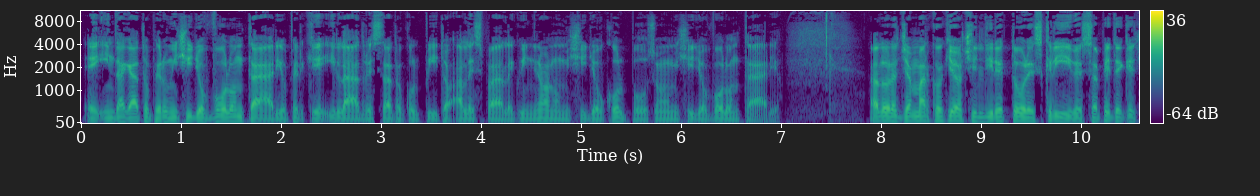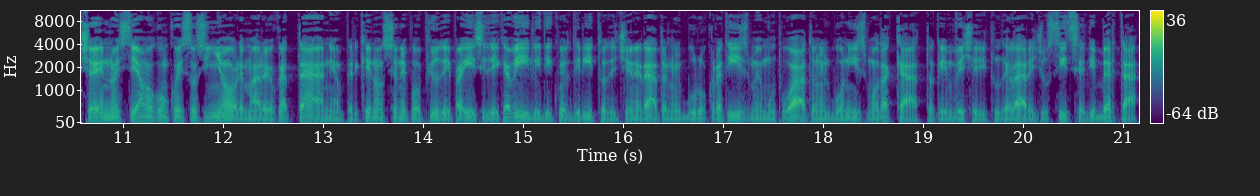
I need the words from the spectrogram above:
è indagato per omicidio volontario perché il ladro è stato colpito alle spalle, quindi non omicidio colposo, ma omicidio volontario. Allora Gianmarco Chiocci, il direttore, scrive: Sapete che c'è? Noi stiamo con questo signore, Mario Cattaneo, perché non se ne può più dei paesi dei cavilli, di quel diritto degenerato nel burocratismo e mutuato nel buonismo d'accatto, che invece di tutelare giustizia e libertà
